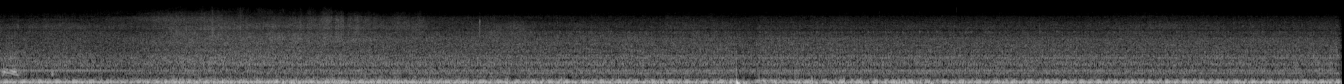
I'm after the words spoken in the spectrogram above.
Thanks.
